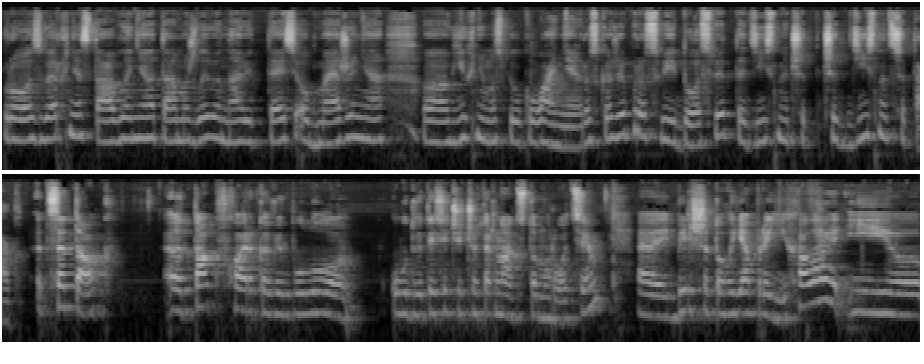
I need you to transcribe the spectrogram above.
про зверхнє ставлення та можливо навіть десь обмеження в їхньому спілкуванні. Розкажи про свій досвід та дійсно чи, чи дійсно це так? Це так. Е, так, в Харкові було. У 2014 році е, більше того, я приїхала і е,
